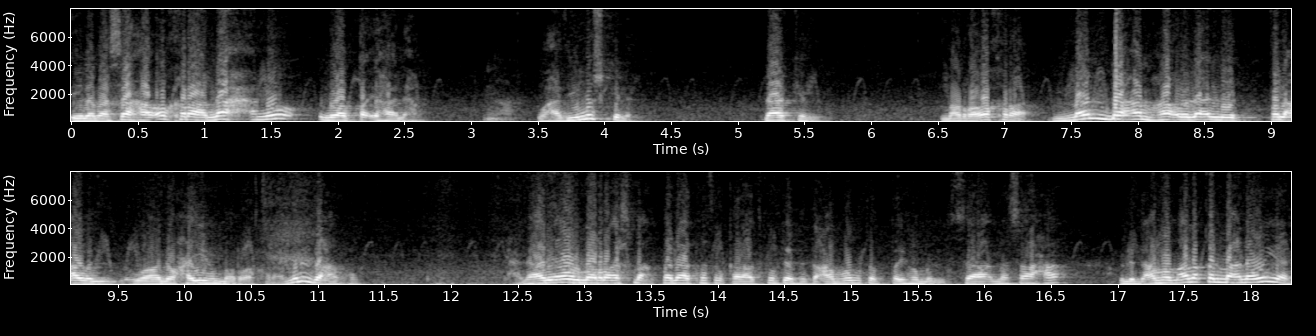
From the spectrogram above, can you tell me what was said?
إلى مساحة أخرى نحن نوطئها لهم؟ نعم. وهذه مشكلة. لكن مرة أخرى من دعم هؤلاء اللي طلعوا ونحييهم مرة أخرى؟ من دعمهم؟ يعني أنا أول مرة أسمع قناة مثل قناتكم تدعمهم وتعطيهم السا- مساحة واللي دعمهم على الأقل معنويا.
